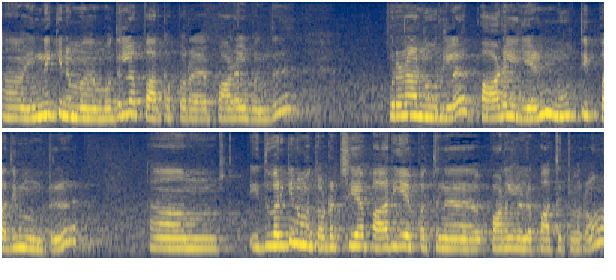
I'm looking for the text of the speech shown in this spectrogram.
இன்றைக்கி இன்னைக்கு நம்ம முதல்ல பார்க்க போகிற பாடல் வந்து புறநானூரில் பாடல் எண் நூற்றி பதிமூன்று. இது வரைக்கும் நம்ம தொடர்ச்சியாக பாரியை பற்றின பாடல்களை பார்த்துட்டு வரோம்.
